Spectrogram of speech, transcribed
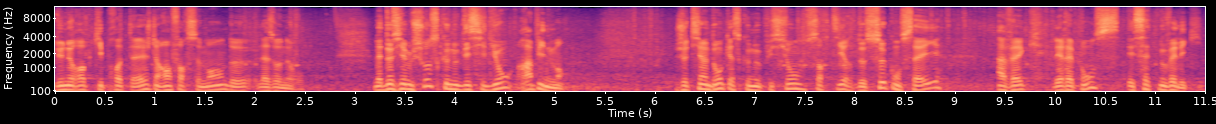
d'une Europe qui protège, d'un renforcement de la zone euro. La deuxième chose, que nous décidions rapidement. Je tiens donc à ce que nous puissions sortir de ce Conseil avec les réponses et cette nouvelle équipe.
